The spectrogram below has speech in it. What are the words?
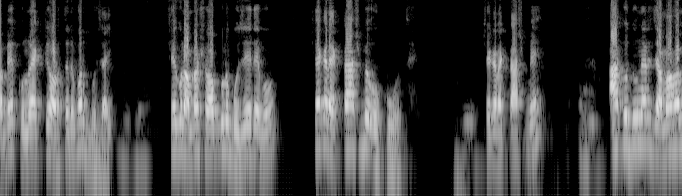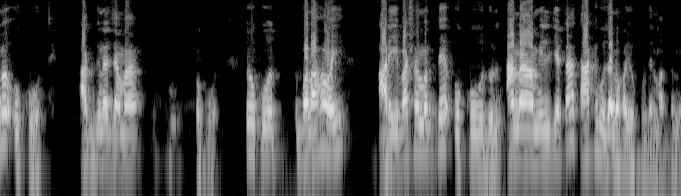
তবে কোনো একটি অর্থের উপর বোঝায় সেগুলো আমরা সবগুলো বুঝিয়ে দেব। সেখানে একটা আসবে উকুত। সেখানে একটা আসবে আকুদুনের জামা হলো উকুত। আকদুনের জামা উকুত। তো উকুত বলা হয় আর এই ভাষার মধ্যে উকুদুল আনামিল যেটা তাকে বোঝানো হয় উকুদের মাধ্যমে।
